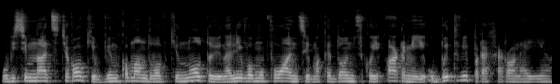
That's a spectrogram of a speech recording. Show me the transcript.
У 18 років він командував кіннотою на лівому фланзі Македонської армії у битві при Херонеї.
